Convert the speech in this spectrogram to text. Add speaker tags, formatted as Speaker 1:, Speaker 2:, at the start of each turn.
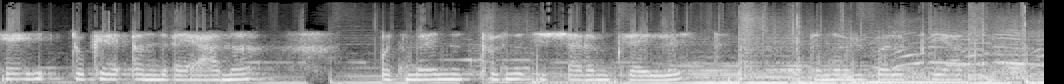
Speaker 1: Хей, тук е Андреана. От мен отпусна ти шарен плейлист. Да не ви бъде приятно.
